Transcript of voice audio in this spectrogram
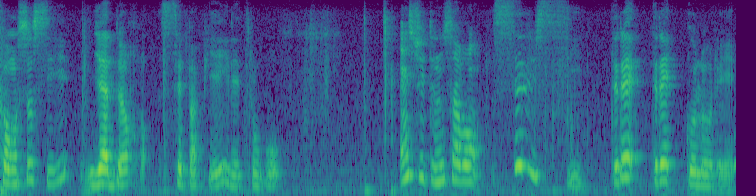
comme ceci, j'adore ce papier, il est trop beau. Ensuite, nous avons celui-ci, très très coloré,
